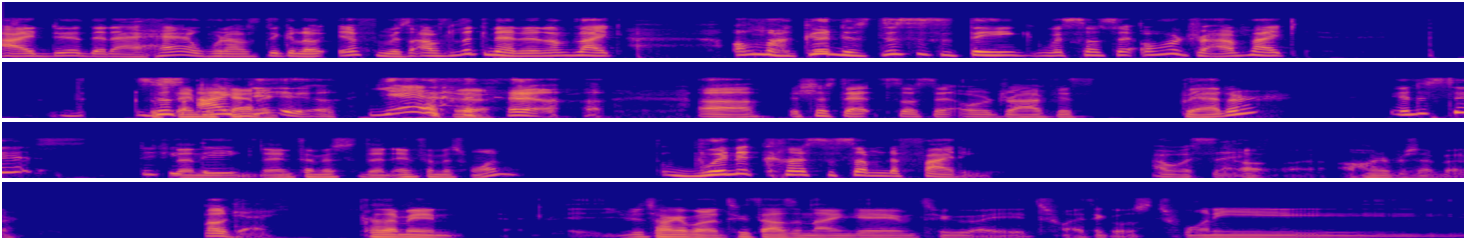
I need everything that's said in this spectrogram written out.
idea that I had when I was thinking of Infamous I was looking at it and I'm like oh my goodness, this is the thing with Sunset Overdrive. I'm like, th- this idea, yeah. uh, it's just that Sunset Overdrive is better in a sense. Did you Then think the infamous, the infamous one. when it comes to some of the fighting? I would say Oh, 100 percent better. okay. Because I mean, you're talking about a 2009 game to a I think it was 20,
